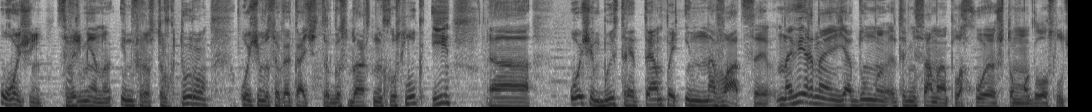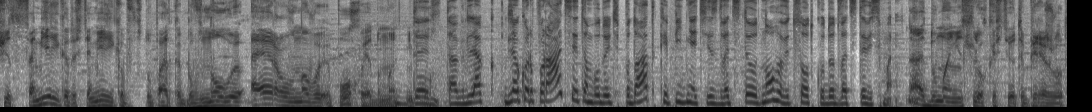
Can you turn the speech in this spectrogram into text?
очень современную инфраструктуру, очень высокое качество государственных услуг и очень быстрые темпы инновации. Наверное, я думаю, это не самое плохое, что могло случиться с Америкой. То есть Америка вступает как бы в новую эру, в новую эпоху. Я думаю, это неплохо. Так, для, для корпорацій там будуть податки підняті з 21% до 28%. Да, я думаю, они с легкостью это переживут.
